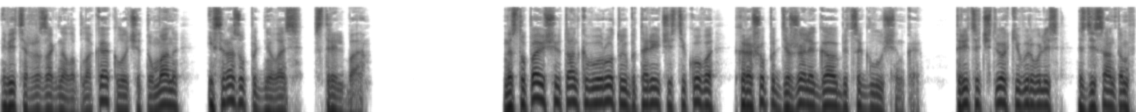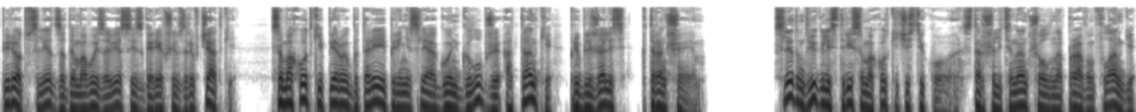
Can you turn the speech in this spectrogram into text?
Ветер разогнал облака, клочья тумана, и сразу поднялась стрельба. Наступающую танковую роту и батарею Чистякова хорошо поддержали гаубицы Глущенко. Тридцать четверки вырвались с десантом вперед, вслед за дымовой завесой сгоревшей взрывчатки. Самоходки первой батареи перенесли огонь глубже, а танки приближались к траншеям. Следом двигались три самоходки Чистякова. Старший лейтенант шел на правом фланге,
